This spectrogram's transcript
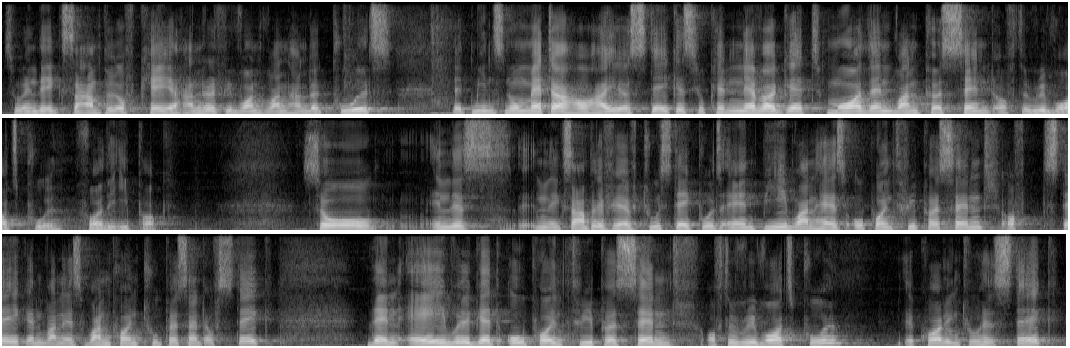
So in the example of k 100, we want 100 pools. That means no matter how high your stake is, you can never get more than 1% of the rewards pool for the epoch. So in this in example, if you have two stake pools A and B, one has 0.3% of stake and one has 1.2% of stake, then A will get 0.3% of the rewards pool according to his stake.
